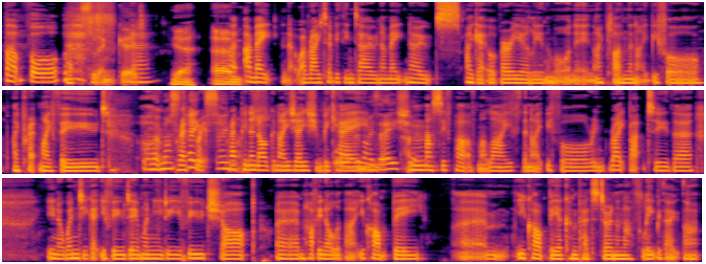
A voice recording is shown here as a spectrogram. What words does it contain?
About four. Excellent, good. Yeah. Yeah. Um, I, I make no, I write everything down. I make notes. I get up very early in the morning. I plan the night before. I prep my food. Oh, it must Prep, take so prepping much. an organisation became a massive part of my life the night before, and right back to the, you know, when do you get your food in? When you do your food shop, um, having all of that, you can't be, um, you can't be a competitor and an athlete without that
